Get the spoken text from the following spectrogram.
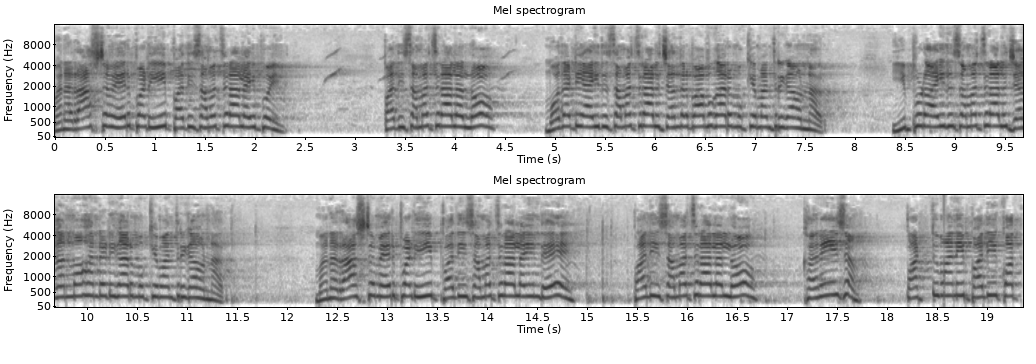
మన రాష్ట్రం ఏర్పడి పది సంవత్సరాలు అయిపోయింది. పది సంవత్సరాలలో మొదటి ఐదు సంవత్సరాలు చంద్రబాబు గారు ముఖ్యమంత్రిగా ఉన్నారు. ఇప్పుడు ఐదు సంవత్సరాలు జగన్మోహన్ రెడ్డి గారు ముఖ్యమంత్రిగా ఉన్నారు. మన రాష్ట్రం ఏర్పడి పది సంవత్సరాలైందే. పది సంవత్సరాలలో కనీసం పట్టుమని పది కొత్త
